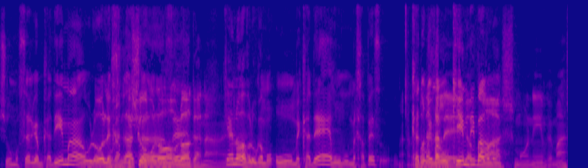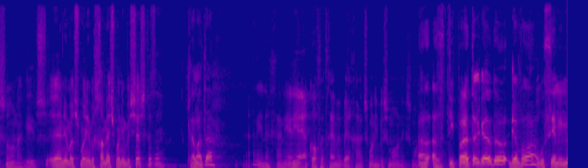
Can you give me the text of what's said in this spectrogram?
שהוא מוסר גם קדימה, הוא לא הולך רק... הוא גם קישור, הוא, לא, הוא לא הגנה. כן, לא, אבל הוא גם, הוא מקדם, הוא מחפש, כדורים ארוכים דיברנו. בוא נלך על גבוה, 80 ומשהו נגיד. אני אומר 85, 86 כזה. כמה אתה? אני אלך, אני אעקוף אתכם מבערך עד 88. אז טיפה יותר גבוה, הוא סיים עם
